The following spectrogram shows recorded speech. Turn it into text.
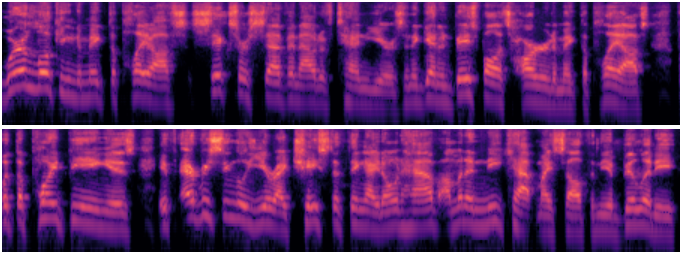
we're looking to make the playoffs six or seven out of 10 years. And again, in baseball, it's harder to make the playoffs. But the point being is, if every single year I chase the thing I don't have, I'm going to kneecap myself in the ability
